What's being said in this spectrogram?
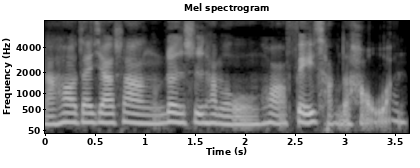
然后再加上认识他们文化，非常的好玩。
